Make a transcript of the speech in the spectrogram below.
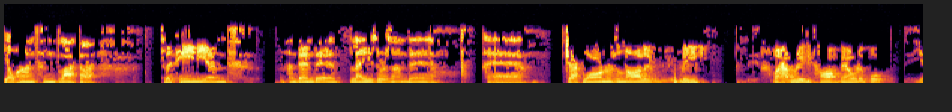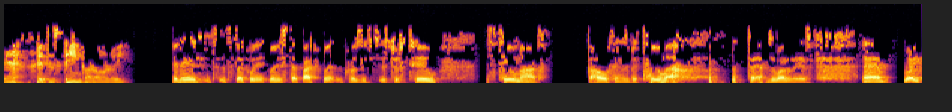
Johansson, Blatter, Platini, and and then the Blazers and the. Uh, Jack Warner's and all. It really, well, I haven't really thought about it, but yeah, it's a stinker, right. It is. It's, it's like when you, when you step back from it because it's it's just too it's too mad. The whole thing is a bit too much. terms of what it is. Um, right,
